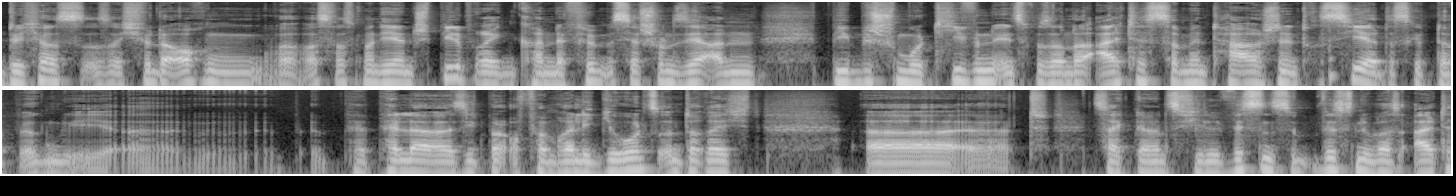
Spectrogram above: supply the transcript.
durchaus, also ich finde auch ein, was, was man hier ins Spiel bringen kann. Der Film ist ja schon sehr an biblischen Motiven, insbesondere alttestamentarischen interessiert. Es gibt da irgendwie, äh, Pelle sieht man auch beim Religionsunterricht, äh, zeigt ganz viel Wissens, Wissen über das Alte,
